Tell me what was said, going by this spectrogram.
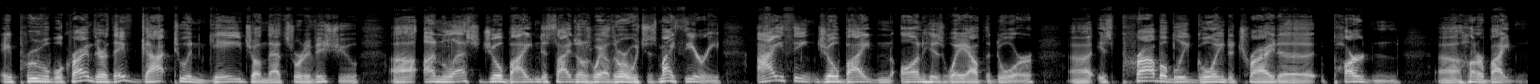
a provable crime there, they've got to engage on that sort of issue, uh, unless Joe Biden decides on his way out the door, which is my theory. I think Joe Biden on his way out the door uh, is probably going to try to pardon uh, Hunter Biden.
